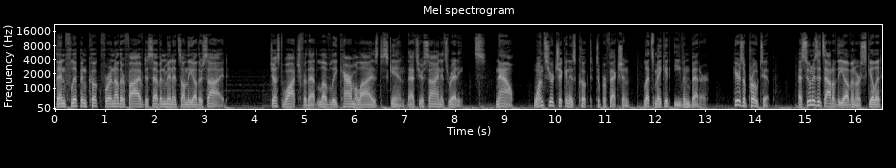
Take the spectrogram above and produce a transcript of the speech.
then flip and cook for another 5 to 7 minutes on the other side. Just watch for that lovely caramelized skin. That's your sign it's ready. Now, once your chicken is cooked to perfection, let's make it even better. Here's a pro tip. As soon as it's out of the oven or skillet,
